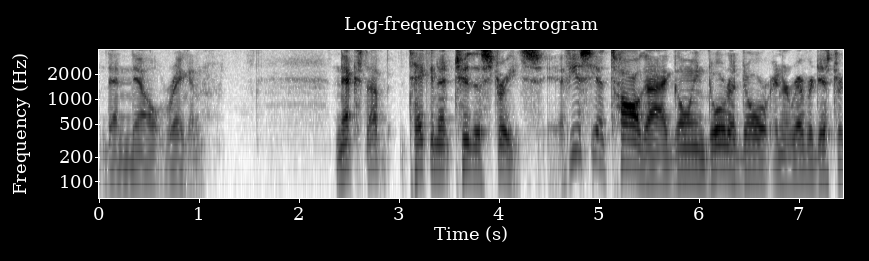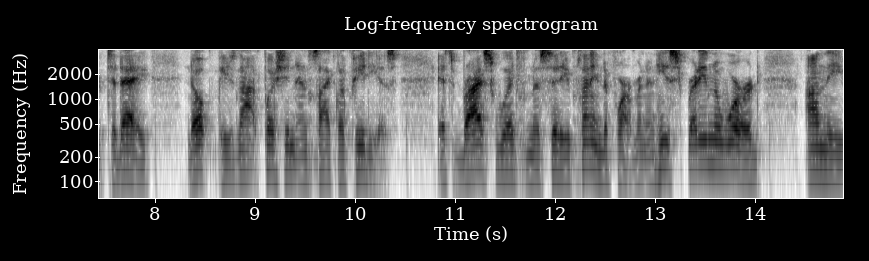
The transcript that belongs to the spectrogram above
than Nell Reagan. Next up, taking it to the streets. If you see a tall guy going door to door in the River District today, nope, he's not pushing encyclopedias. It's Bryce Wood from the City Planning Department, and he's spreading the word on the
